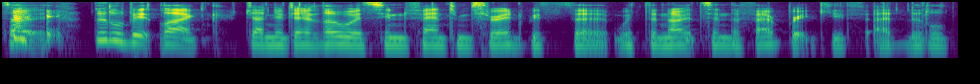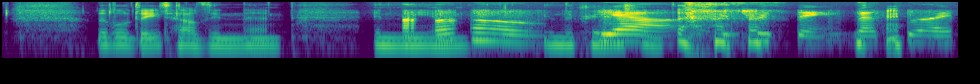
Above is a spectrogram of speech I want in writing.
So a little bit like Daniel Day Lewis in Phantom Thread with the with the notes in the fabric. You've add little little details in the in the um, oh, in the creation. yeah, interesting. That's right.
